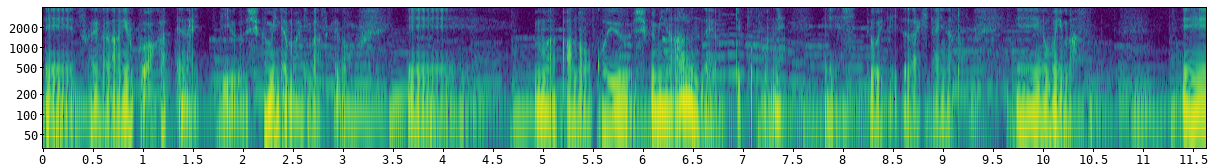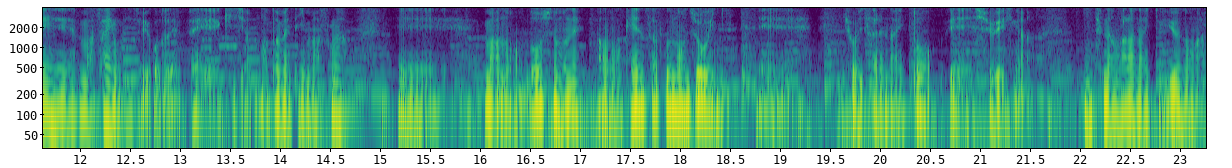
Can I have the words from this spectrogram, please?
えー、使い方がよく分かってないっていう仕組みでもありますけど、えー、まあ、あの、こういう仕組みがあるんだよっていうことをね、えー、知っておいていただきたいなと、え、思います。えー、まあ、最後にということで、え、記事をまとめていますが、えまあ、あの、どうしてもね、あの、検索の上位に、え、表示されないと、え、収益が、につながらないというのが、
